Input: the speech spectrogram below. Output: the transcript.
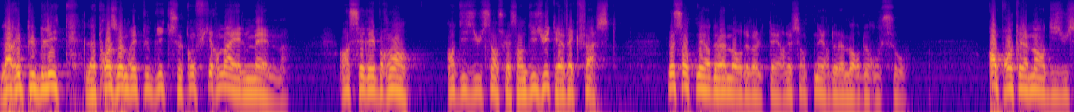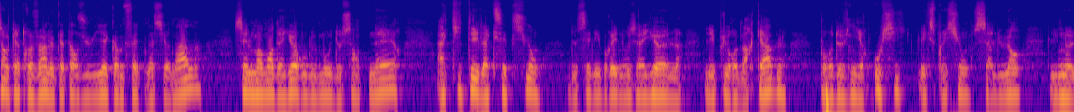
La République, la Troisième République se confirma elle-même en célébrant en 1878 et avec faste le centenaire de la mort de Voltaire, le centenaire de la mort de Rousseau, en proclamant en 1880 le 14 juillet comme fête nationale. C'est le moment d'ailleurs où le mot de centenaire a quitté l'acception de célébrer nos aïeuls les plus remarquables pour devenir aussi l'expression saluant une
